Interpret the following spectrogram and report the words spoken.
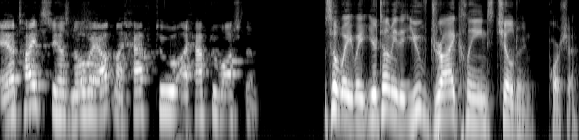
airtight. She has no way out, and I have to. I have to wash them. So wait, wait. You're telling me that you've dry cleaned children, Portia?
